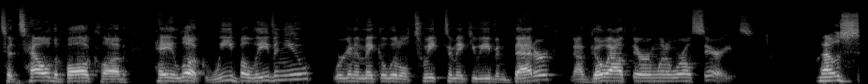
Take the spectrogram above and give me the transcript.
to tell the ball club, "Hey, look, we believe in you. We're going to make a little tweak to make you even better. Now go out there and win a World Series." That was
